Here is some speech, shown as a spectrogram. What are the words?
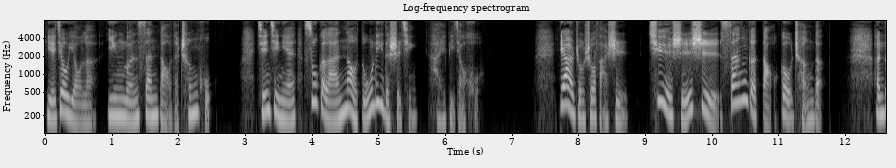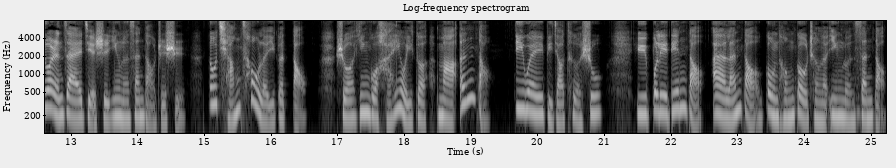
也就有了英伦三岛的称呼。前几年苏格兰闹独立的事情还比较火。第二种说法是。确实是三个岛构成的。很多人在解释英伦三岛之时，都强凑了一个岛，说英国还有一个马恩岛，地位比较特殊，与不列颠岛、爱尔兰岛共同构成了英伦三岛。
